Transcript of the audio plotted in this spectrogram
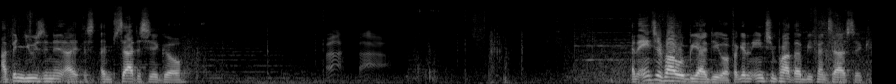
I've been using it. I, I'm sad to see it go. An ancient pot would be ideal. If I get an ancient pot, that'd be fantastic.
